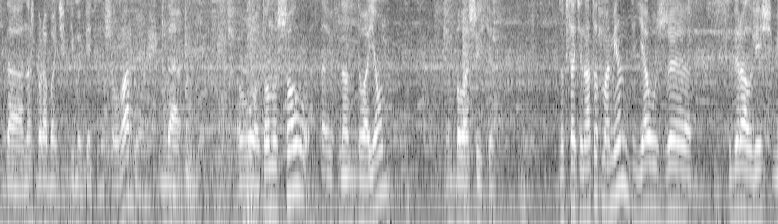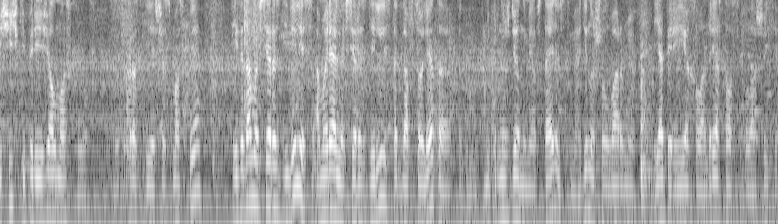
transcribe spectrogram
когда наш барабанщик Дима Петин ушел в армию. Да. Вот, он ушел, оставив нас вдвоем в Балашихе. Но, кстати, на тот момент я уже собирал вещи, вещички и переезжал в Москву. Вот как раз таки я сейчас в Москве. И когда мы все разделились, а мы реально все разделились тогда в то лето, как непринужденными обстоятельствами, один ушел в армию, я переехал, Андрей остался в Балашихе.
